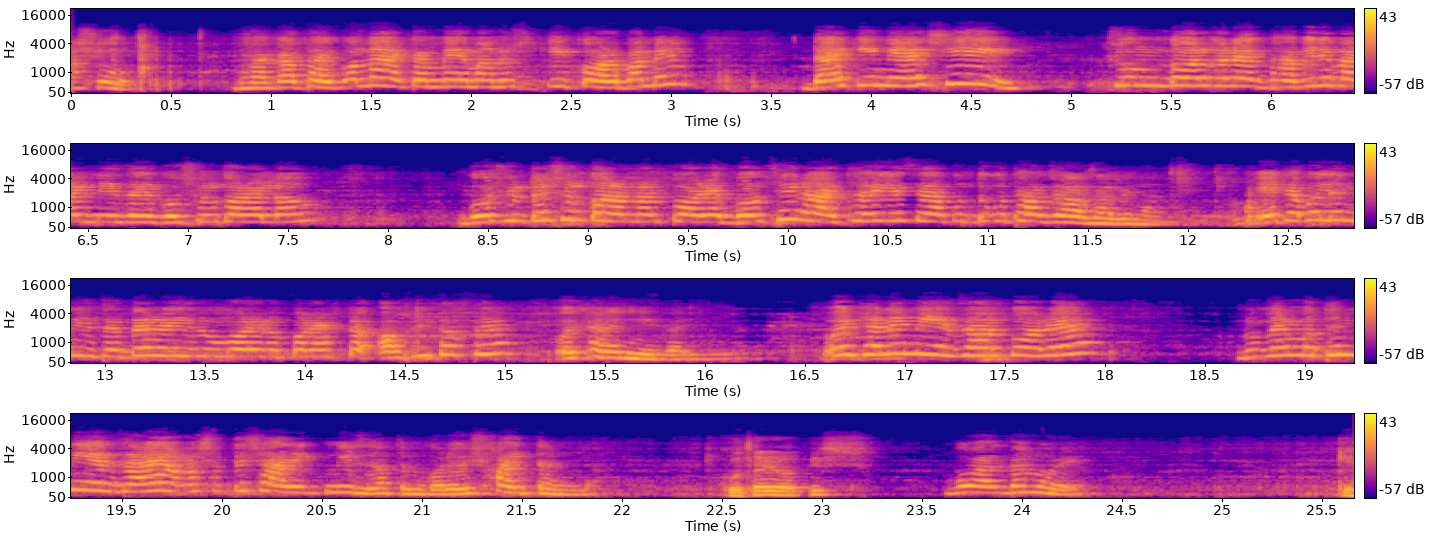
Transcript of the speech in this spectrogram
আসো। ঢাকা থাকো না একটা মেয়ে মানুষ কি করবানে ডাকি নিয়ে আসি সুন্দর করে এক ভাবিরে বাড়ি নিয়ে যায় গোসল করালো। গোসল টোসল করানোর পরে বলছি রাত হয়ে গেছে এখন তো কোথাও যাওয়া যাবে না। এটা বলে নিজেদের এই মোড়ের উপর একটা অফিস আছে ওইখানে নিয়ে যাই ওইখানে নিয়ে যাওয়ার পরে রুমের মধ্যে নিয়ে যায় আমার সাথে শারীরিক নির্যাতন করে ওই শয়তানটা কোথায় অফিস? বোয়ালদা মোড়ে। কে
